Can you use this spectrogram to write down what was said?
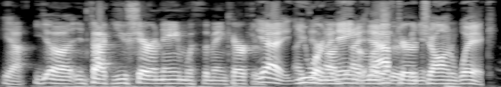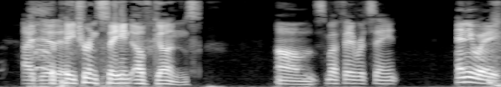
Yeah. Uh, in fact, you share a name with the main character. Yeah, you did are not- named after John Wick. I the did it. patron saint of guns. Um. It's my favorite saint. Anyway,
